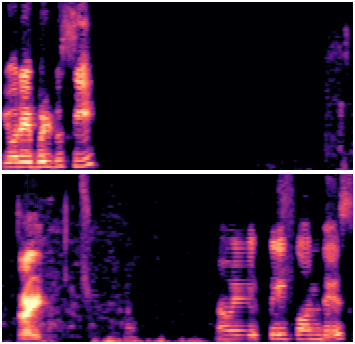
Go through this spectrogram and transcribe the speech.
You are able to see? Right. Now we'll click on this.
